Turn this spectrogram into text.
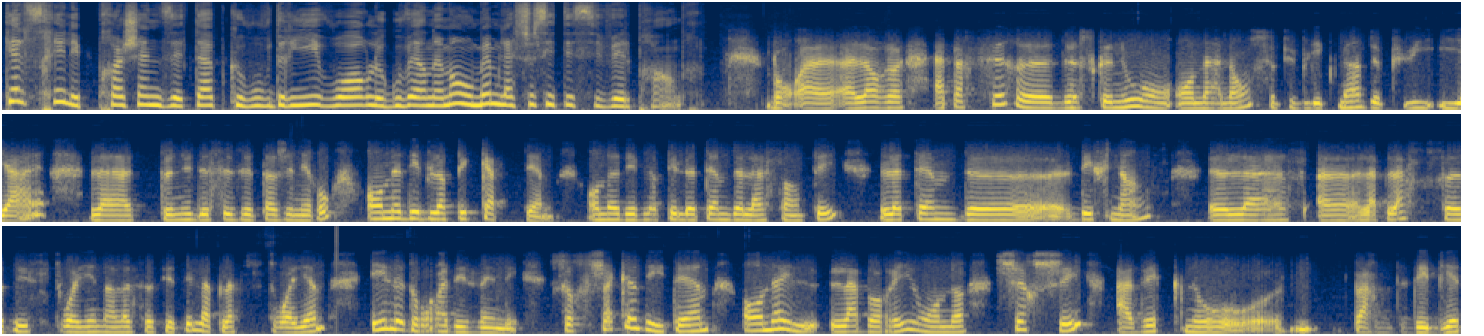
quelles seraient les prochaines étapes que vous voudriez voir le gouvernement ou même la société civile prendre? Bon, euh, alors euh, à partir euh, de ce que nous on, annonce publiquement depuis hier, la tenue de ces États généraux, on a développé quatre thèmes. On a développé le thème de la santé, le thème de des finances, la, la place des citoyens dans la société, la place citoyenne et le droit des aînés. Sur chacun des thèmes, on a élaboré, on a cherché avec nos par, des biais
